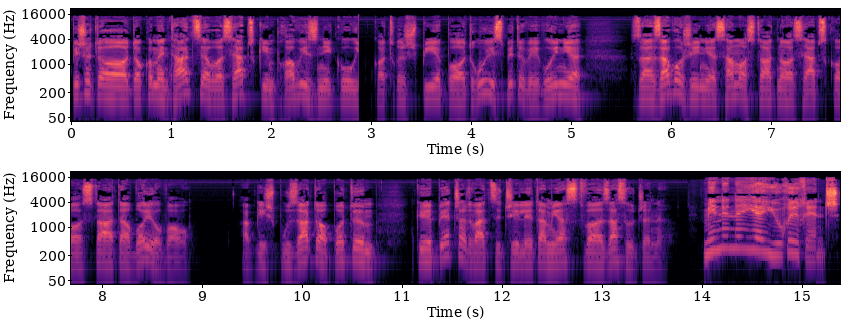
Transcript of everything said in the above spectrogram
Pisze to dokumentacja o serbskim prawizniku, który szpije po drugiej światowej wojnie za założenie samostatnego serbskiego stata wojował, a kiż puzato potem k 25 letam jastwa zasudzony. Mininy je Juri Rentsch.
